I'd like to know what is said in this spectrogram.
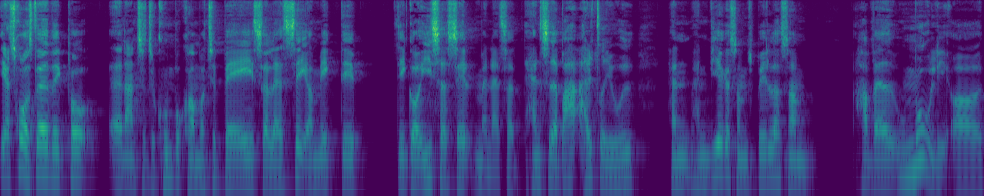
jeg tror stadigvæk på, at Antetokounmpo kommer tilbage, så lad os se, om ikke det, det går i sig selv, men altså, han sidder bare aldrig ude. Han, han virker som en spiller, som har været umulig at,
